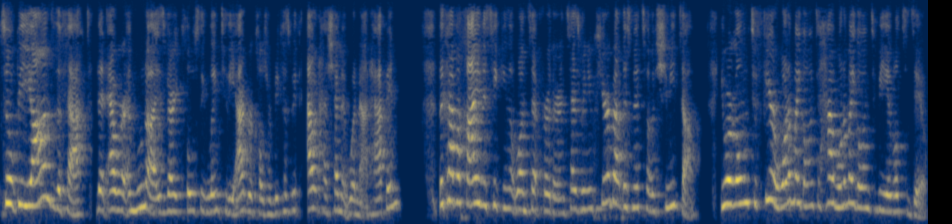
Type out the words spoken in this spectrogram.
So beyond the fact that our emunah is very closely linked to the agriculture, because without Hashem it would not happen, the Kaf HaChaim is taking it one step further and says, when you hear about this mitzvah of Shemitah, you are going to fear, what am I going to have? What am I going to be able to do?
